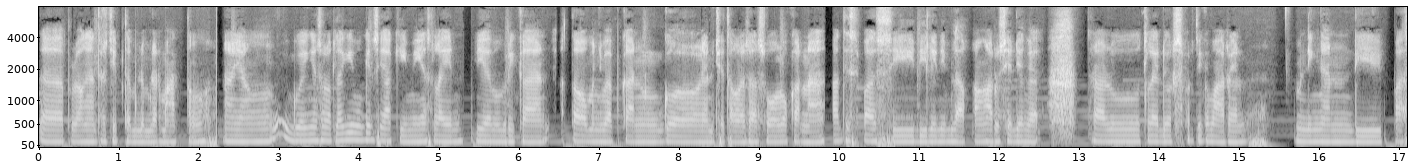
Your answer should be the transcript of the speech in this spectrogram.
uh, peluang yang tercipta benar-benar mateng. Nah, yang gue ingin sorot lagi mungkin si Hakimi ya selain dia memberikan atau menyebabkan gol yang dicetak oleh Sassuolo karena antisipasi di lini belakang harusnya dia nggak terlalu teledor seperti kemarin. Mendingan di pas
